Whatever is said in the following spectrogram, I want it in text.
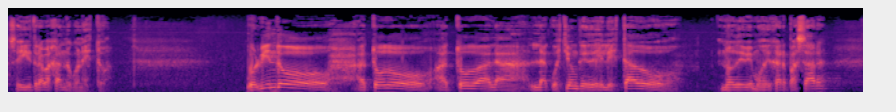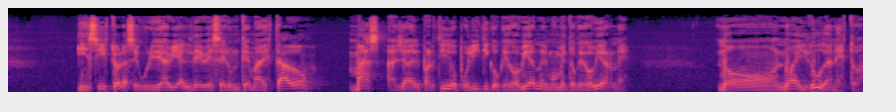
seguir trabajando con esto. Volviendo a todo, a toda la, la cuestión que desde el Estado no debemos dejar pasar, insisto, la seguridad vial debe ser un tema de Estado, más allá del partido político que gobierne el momento que gobierne. No, no hay duda en esto.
